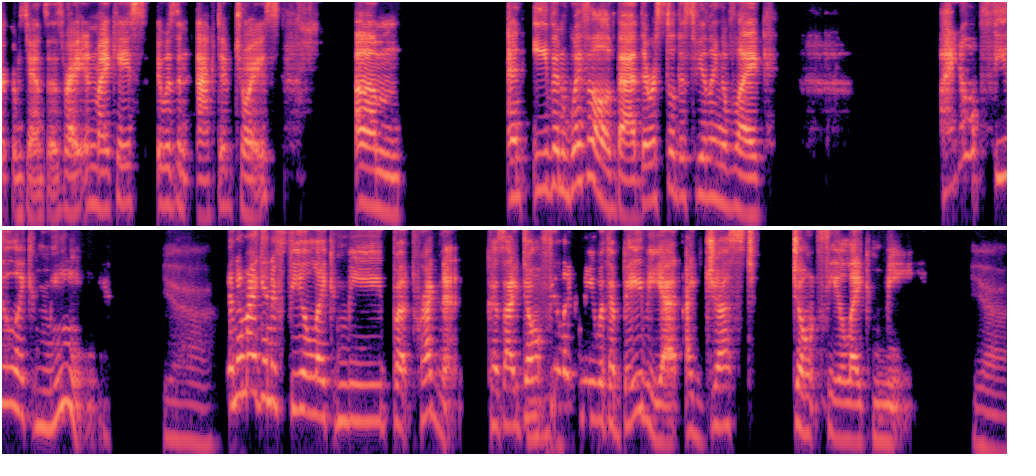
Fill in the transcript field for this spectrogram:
circumstances right in my case it was an active choice um, and even with all of that, there was still this feeling of like, I don't feel like me. Yeah. And am I going to feel like me, but pregnant? Because I don't mm. feel like me with a baby yet. I just don't feel like me. Yeah.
